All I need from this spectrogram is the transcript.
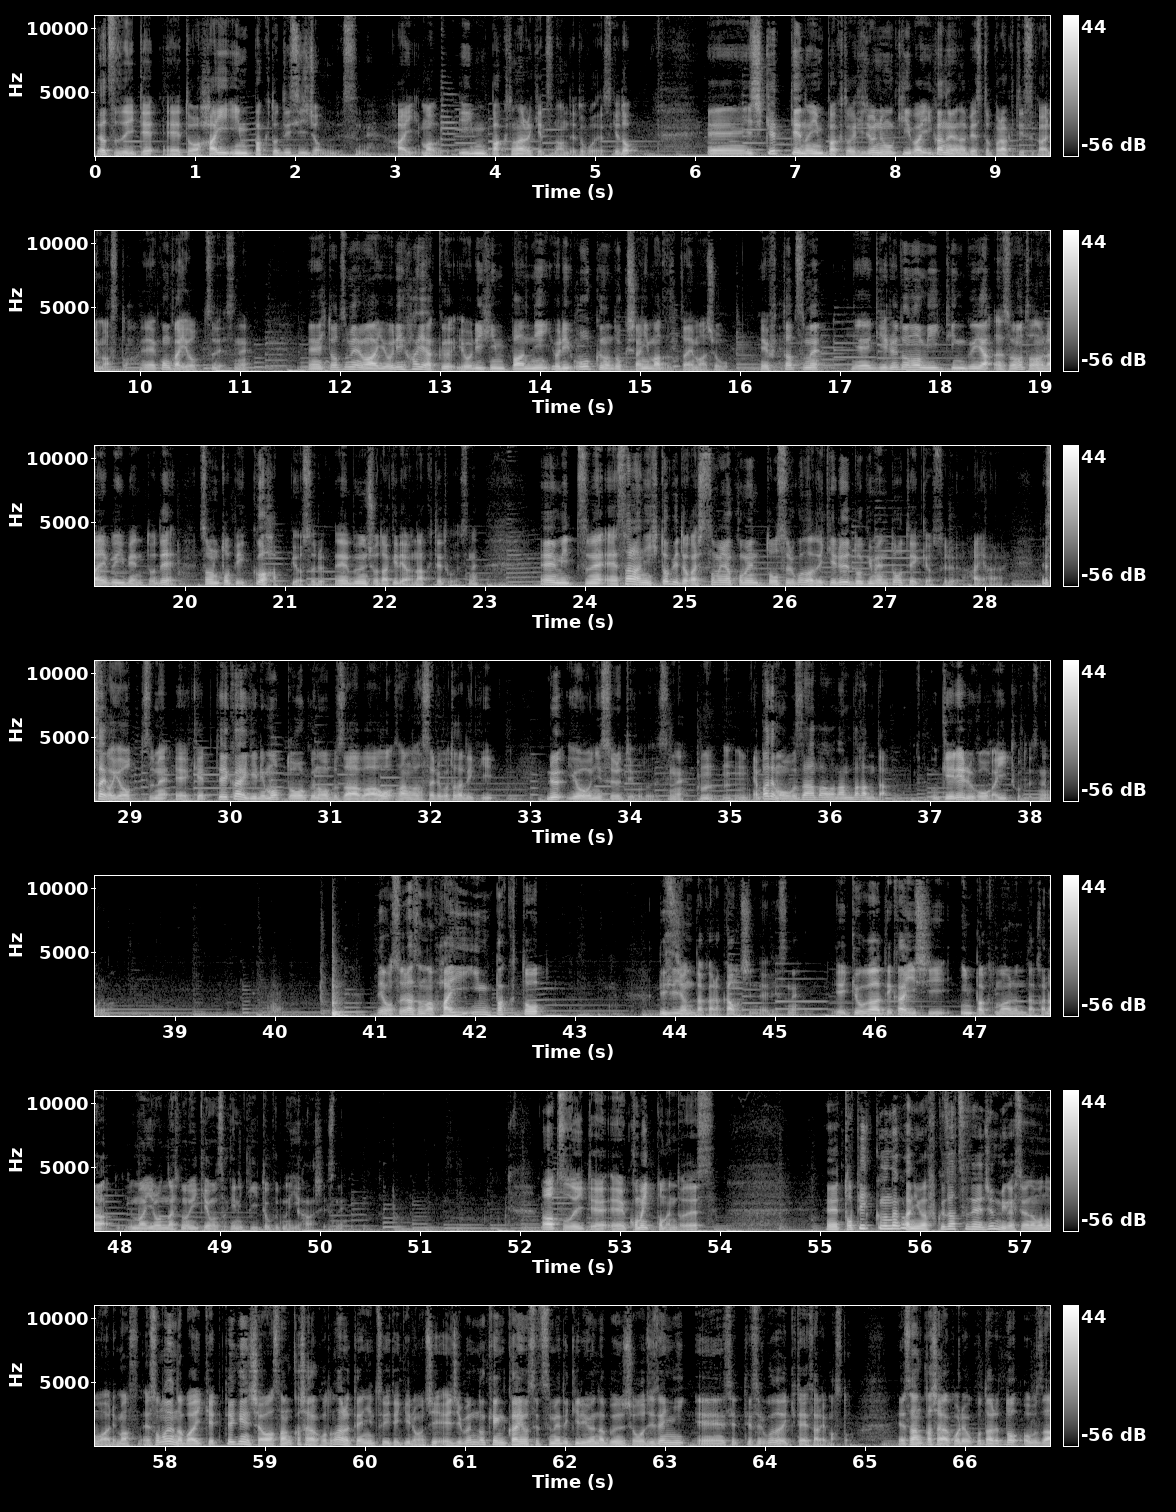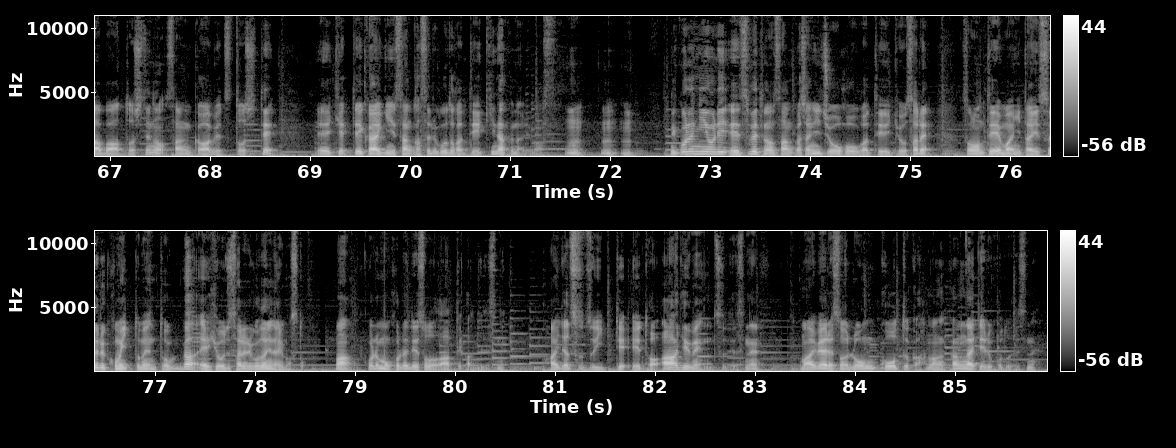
では続いて、えっ、ー、と、ハイインパクトディシジョンですね。はい。まあ、インパクトのある決断というところですけど、えー、意思決定のインパクトが非常に大きい場合、以下のようなベストプラクティスがありますと。えー、今回4つですね。えー、1つ目は、より早く、より頻繁に、より多くの読者にまず伝えましょう。え、2つ目、え、ギルドのミーティングやその他のライブイベントで、そのトピックを発表する。え、文章だけではなくてということですね。え、3つ目、え、さらに人々が質問やコメントをすることができるドキュメントを提供する。はいはい。で最後4つ目、え、決定会議にもっと多くのオブザーバーを参加させることができるようにするということですね。うんうんうん。やっぱでもオブザーバーはなんだかんだ受け入れる方がいいってことですね、これは。でもそれはそのハイインパクトディシジョンだからかもしれないですね。影響がでかいし、インパクトもあるんだから、まあ、いろんな人の意見を先に聞いておくのはいい話ですね。あ続いて、えー、コミットメントです。トピックの中には複雑で準備が必要なものもあります。そのような場合、決定権者は参加者が異なる点について議論し、自分の見解を説明できるような文章を事前に設定することで期待されますと。参加者がこれを怠ると、オブザーバーとしての参加は別として、決定会議に参加することができなくなります。うん、うん、うん。でこれにより、えー、全ての参加者に情報が提供され、そのテーマに対するコミットメントが、表示されることになりますと。まあ、これもこれでそうだなって感じですね。はい、じゃあ続いて、えっ、ー、と、アーギュメンツですね。まあ、いわゆるその論考とか、まあ、考えていることですね。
